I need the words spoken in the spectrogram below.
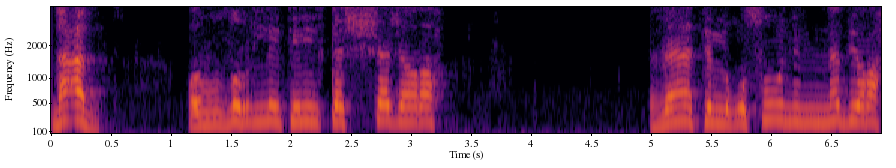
نعم. انظر لتلك الشجرة. ذات الغصون النذرة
